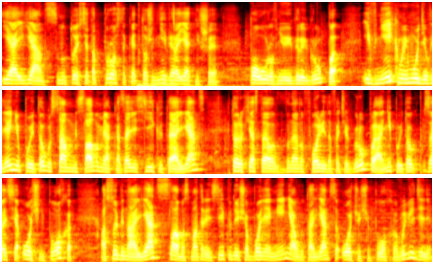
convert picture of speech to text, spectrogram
и Альянс. Ну, то есть это просто какая-то тоже невероятнейшая по уровню игры группа. И в ней, к моему удивлению, по итогу самыми слабыми оказались Liquid и Альянс, которых я ставил, наверное, фаворитов этих группы. Они по итогу показали себя очень плохо. Особенно Альянс слабо смотрелись. Ликвиды еще более-менее, а вот Альянсы очень-очень плохо выглядели.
